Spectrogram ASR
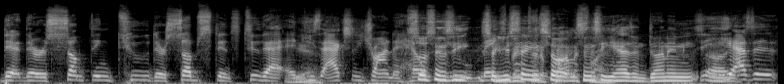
There, there's something to there's substance to that, and Yeah. he's actually trying to help. So since you he, make so you're saying so promised since he hasn't done any, See, uh, he hasn't.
